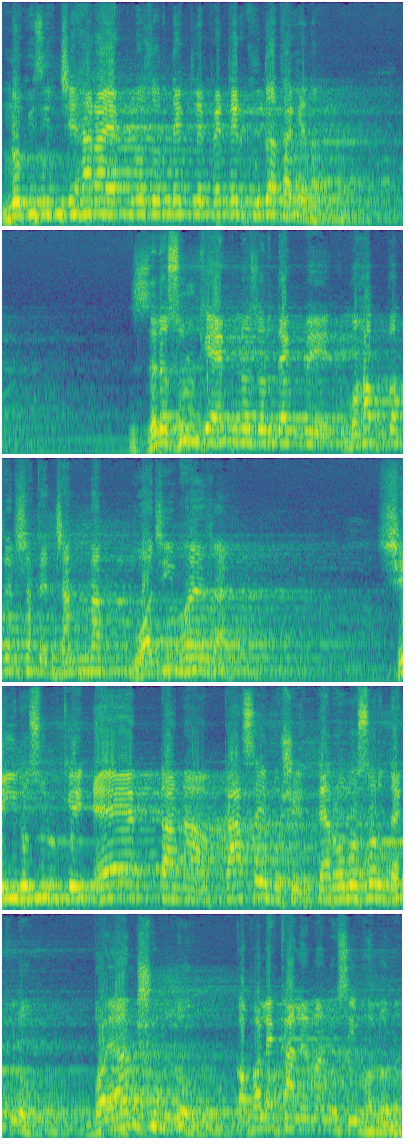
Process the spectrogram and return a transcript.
নবীজির চেহারা এক নজর দেখলে পেটের ক্ষুধা থাকে না। রসুলকে এক নজর দেখবে, মোহাব্বতের সাথে জান্নাত ওয়াজিব হয়ে যায়। সেই রসুলকে একটা না, কাছে বসে তেরো বছর দেখল, বয়ান শুনলো, কপালে কালেমা নসিব হলো না।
